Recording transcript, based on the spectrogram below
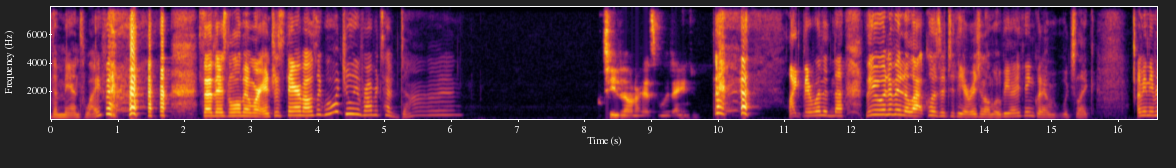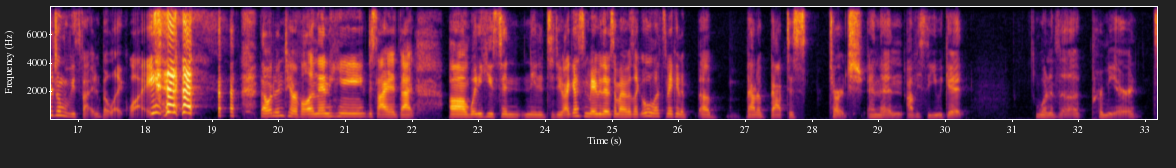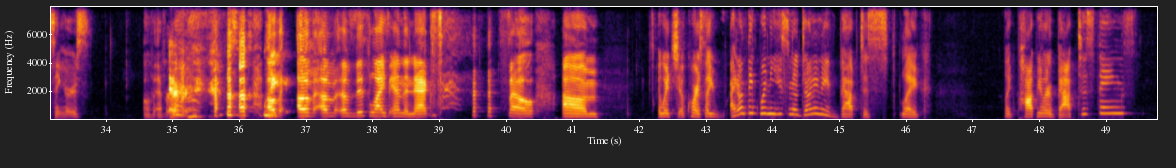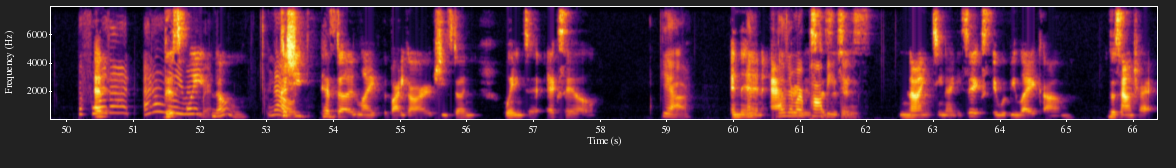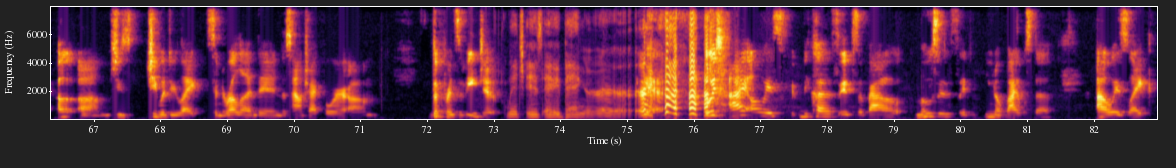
the man's wife so there's a little bit more interest there but I was like what would Julia Roberts have done cheated on her husband with Angel. like there would have not, they would have been a lot closer to the original movie, I think. When I'm, which like, I mean, the original movie's fine, but like, why? that would have been terrible. And then he decided that uh, Whitney Houston needed to do. I guess maybe there's somebody I was like, oh, let's make it a, a about a Baptist church, and then obviously you would get one of the premier singers of ever, Ever. of, of of of this life and the next. so, um, which of course, like I don't think Whitney Houston had done any Baptist like like popular Baptist things before At that. I don't This really point, remember. no, No, because she has done like The Bodyguard. She's done Waiting to Exhale, yeah, and then And after those are more this, poppy this things. is 1996. It would be like um the soundtrack. Uh, um, she's she would do like Cinderella, and then the soundtrack for um the Prince of Egypt. which is a banger. Yeah. which I always because it's about Moses and you know Bible stuff. I always like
